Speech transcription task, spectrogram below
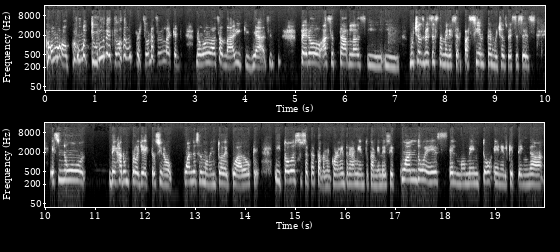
¿cómo? ¿Cómo tú de todas las personas es la que no me vas a amar y que ya? Pero aceptarlas y, y muchas veces también es ser paciente, muchas veces es, es no dejar un proyecto, sino cuándo es el momento adecuado. Que, y todo eso se trata también con el entrenamiento, también de decir cuándo es el momento en el que tenga,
